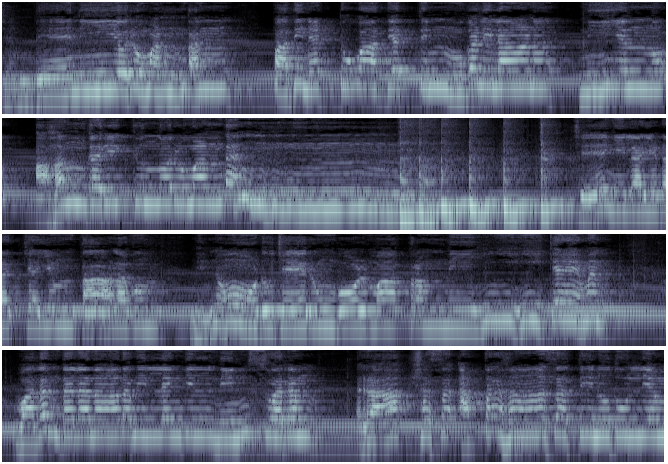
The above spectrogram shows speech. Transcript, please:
ചെണ്ടേ നീയൊരു മണ്ടൻ പതിനെട്ടു വാദ്യത്തിൻ മുകളിലാണ് നീയെന്നു അഹങ്കരിക്കുന്നൊരു മണ്ടൻ. ചേങ്ങിലയിടയ്ക്കയും താളവും നിന്നോടു ചേരുമ്പോൾ മാത്രം നീ കേമൻ. വലന്തലനാദമില്ലെങ്കിൽ നിൻസ്വരം രാക്ഷസ അട്ടഹാസത്തിനു തുല്യം.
